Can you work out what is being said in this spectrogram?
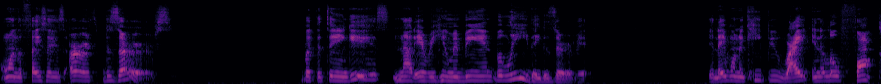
on the face of this earth deserves. But the thing is, not every human being believe they deserve it. And they want to keep you right in a little funk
